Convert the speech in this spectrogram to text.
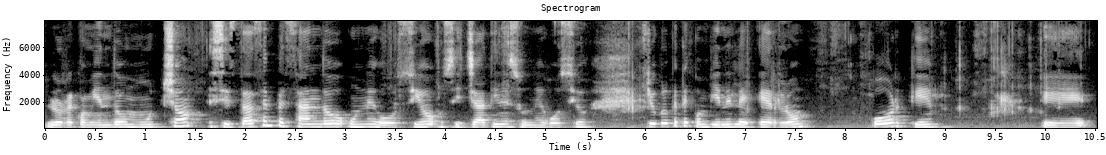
Lo recomiendo mucho. Si estás empezando un negocio o si ya tienes un negocio, yo creo que te conviene leerlo porque eh,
